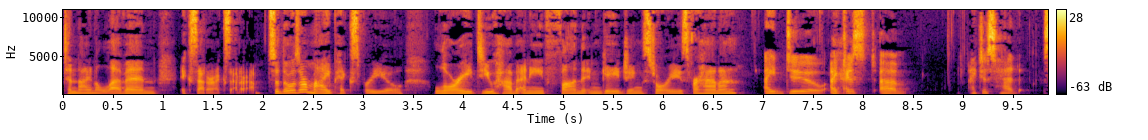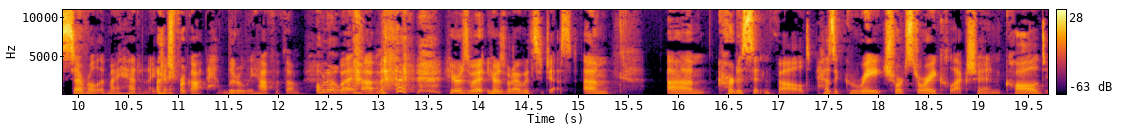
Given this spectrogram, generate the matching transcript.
to 9-11, et cetera, et cetera. So those are my picks for you. Lori, do you have any fun, engaging stories for Hannah? I do. I just um I just had several in my head and I just forgot literally half of them. Oh, no. But um here's what here's what I would suggest. Um um, Curtis Sittenfeld has a great short story collection called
